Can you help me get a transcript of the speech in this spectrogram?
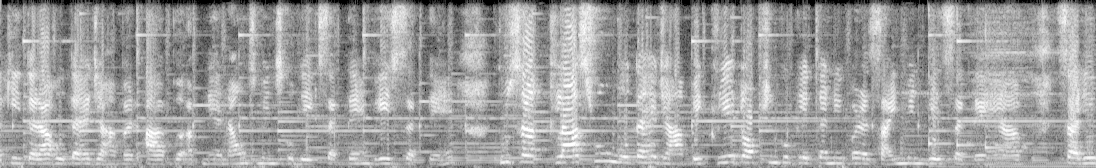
की तरह होता है, जहाँ पर आप अपने अनाउंसमेंट्स को देख सकते हैं, भेज सकते हैं। दूसरा क्लासरूम होता है, जहाँ पे क्रिएट ऑप्शन को क्लिक करने पर असाइनमेंट भेज सकते हैं। आप सारे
